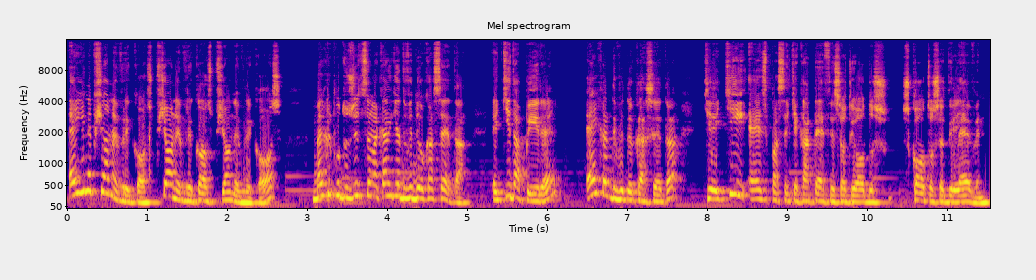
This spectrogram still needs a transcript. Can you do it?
έγινε πιο νευρικός, πιο νευρικός, πιο νευρικός, μέχρι που του ζήτησε να κάνει και τη βιντεοκασέτα. Εκεί τα πήρε, έκανε τη βιντεοκασέτα και εκεί έσπασε και κατέθεσε ότι όντως σκότωσε τη Λέβεν.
